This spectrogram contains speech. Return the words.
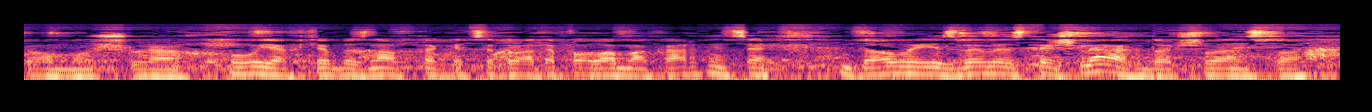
цьому шляху. Я хотів би знов таки цитувати Пола Маккартні. Це довгий і звивистий шлях до членства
